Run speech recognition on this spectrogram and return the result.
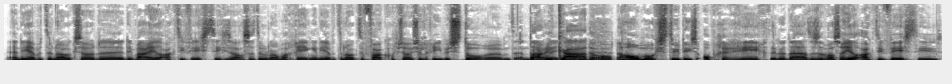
En die hebben toen ook zo, de, die waren heel activistisch als het toen allemaal ging. En die hebben toen ook de vakgroep sociologie bestormd. En daar, je Barricade op. de homo-studies opgericht, inderdaad. Dus dat was heel activistisch.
